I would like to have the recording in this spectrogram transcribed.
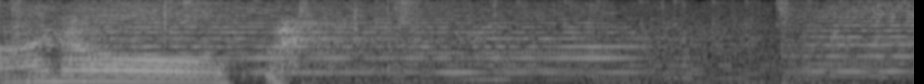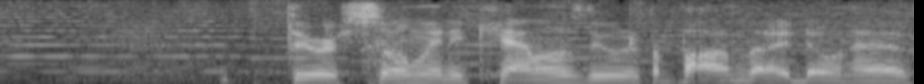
I know. There are so many camos, dude, at the bottom that I don't have.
